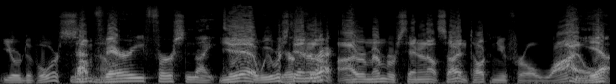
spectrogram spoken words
your divorce That somehow. very first night. yeah, we were You're standing. I remember standing outside and talking to you for a while. Yeah,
